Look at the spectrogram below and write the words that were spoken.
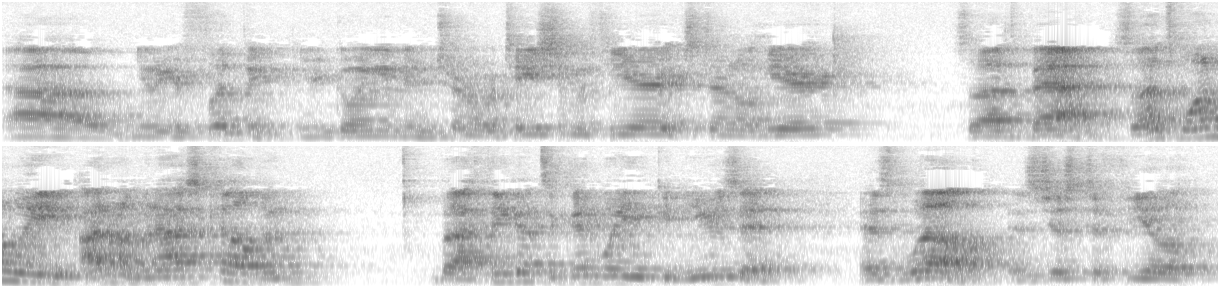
Uh, you know, you're flipping. You're going into internal rotation with here, external here. So that's bad. So that's one way. I don't know. I'm gonna ask Kelvin, but I think that's a good way you can use it as well. Is just to feel,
